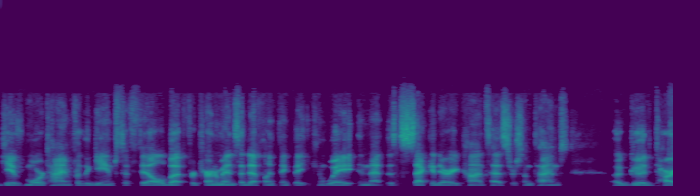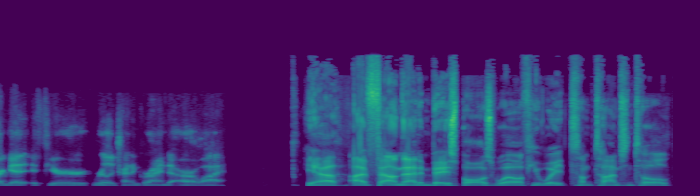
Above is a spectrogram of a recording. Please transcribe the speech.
give more time for the games to fill. But for tournaments, I definitely think that you can wait, and that the secondary contests are sometimes a good target if you're really trying to grind to ROI. Yeah, I've found that in baseball as well. If you wait sometimes until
